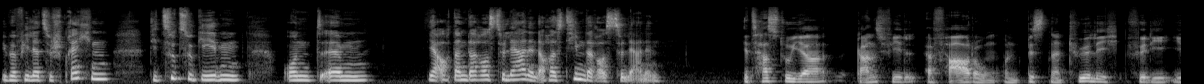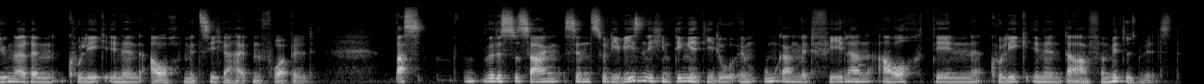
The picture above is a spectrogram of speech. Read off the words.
über Fehler zu sprechen, die zuzugeben und ähm, ja auch dann daraus zu lernen, auch als Team daraus zu lernen. Jetzt hast du ja ganz viel Erfahrung und bist natürlich für die jüngeren KollegInnen auch mit Sicherheit ein Vorbild. Was würdest du sagen, sind so die wesentlichen Dinge, die du im Umgang mit Fehlern auch den KollegInnen da vermitteln willst?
